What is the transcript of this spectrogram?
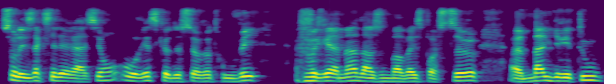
sur les accélérations au risque de se retrouver vraiment dans une mauvaise posture. Euh, malgré tout,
